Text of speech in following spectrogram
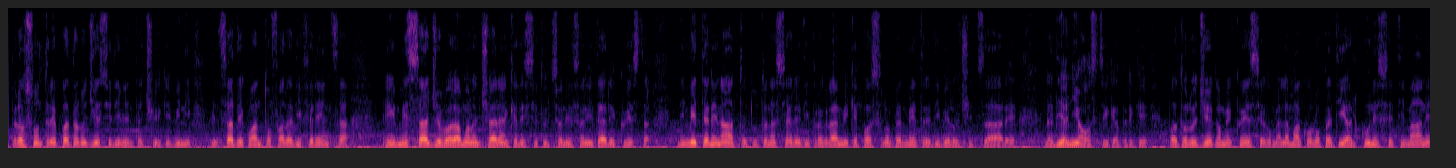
Però sono tre patologie e si diventa ciechi, quindi pensate quanto fa la differenza e il messaggio che volevamo lanciare anche alle istituzioni sanitarie è questo, di mettere in atto tutta una serie di programmi che possono permettere di velocizzare la diagnostica, perché patologie come queste, come la maculopatia, alcune settimane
